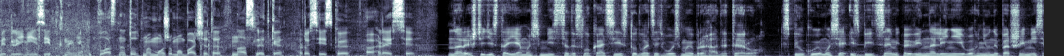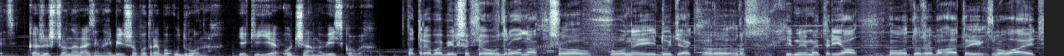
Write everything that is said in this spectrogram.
від лінії зіткнення. Власне, тут ми можемо бачити наслідки російської агресії. Нарешті дістаємось місця дислокації 128-ї бригади ТРО. Спілкуємося із бійцем. Він на лінії вогню не перший місяць. каже, що наразі найбільша потреба у дронах, які є очами військових. Потреба більше всього в дронах, що вони йдуть як ро- розхідний матеріал. От, дуже багато їх збивають,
